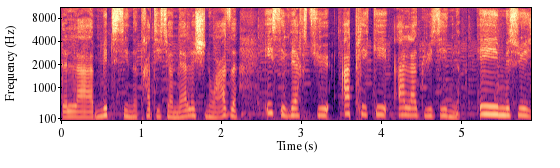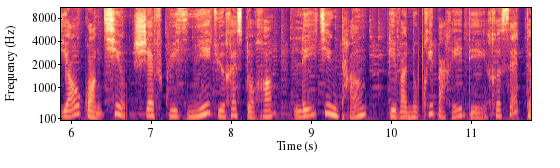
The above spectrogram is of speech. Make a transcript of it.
de la médecine traditionnelle chinoise et ses vertus appliquées à la cuisine. Et M. Yao Guangqing, chef cuisinier du restaurant Lei Jingtang, qui va nous préparer des recettes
